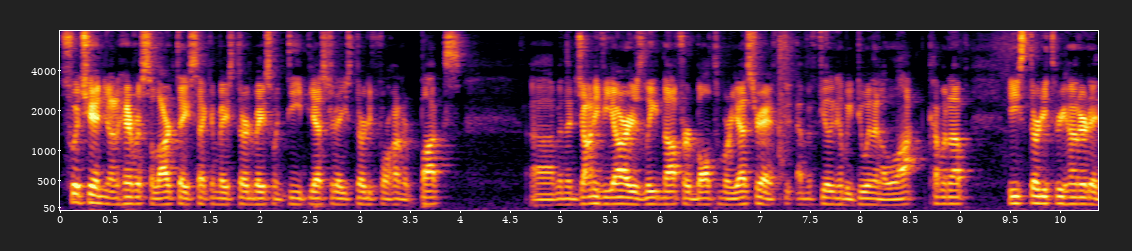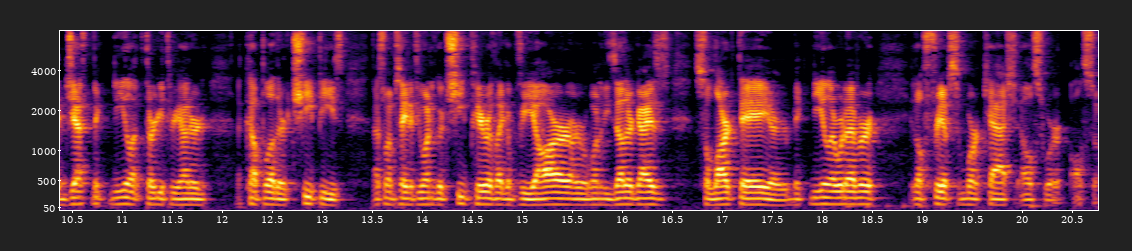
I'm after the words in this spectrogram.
Switch in on Harris Solarte, second base, third base went deep yesterday. He's 3,400 bucks. Um, and then Johnny VR is leading off for Baltimore yesterday. I, f- I have a feeling he'll be doing that a lot coming up. He's 3,300 and Jeff McNeil at 3,300. A couple other cheapies. That's what I'm saying. If you want to go cheap here with like a VR or one of these other guys, Solarte or McNeil or whatever, it'll free up some more cash elsewhere also.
